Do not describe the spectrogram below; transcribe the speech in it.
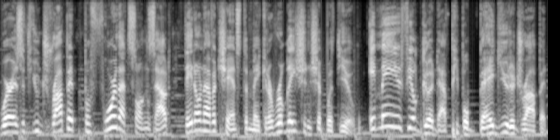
Whereas if you drop it before that song's out, they don't have a chance to make it a relationship with you. It may feel good to have people beg you to drop it,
